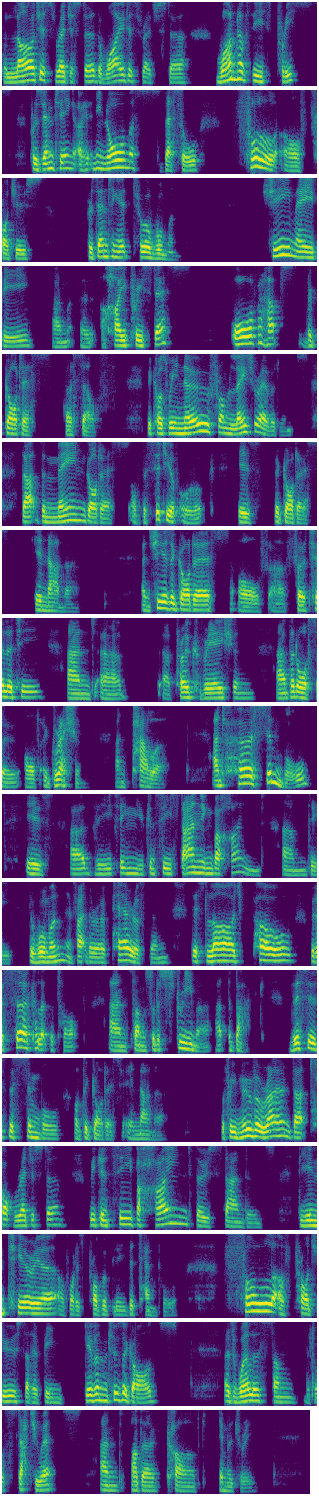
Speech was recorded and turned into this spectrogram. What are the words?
the largest register, the widest register, one of these priests presenting an enormous vessel full of produce, presenting it to a woman. She may be um, a, a high priestess, or perhaps the goddess herself, because we know from later evidence that the main goddess of the city of Uruk is the goddess Inanna. And she is a goddess of uh, fertility and uh, uh, procreation, uh, but also of aggression and power. And her symbol is uh, the thing you can see standing behind um, the, the woman. In fact, there are a pair of them, this large pole with a circle at the top and some sort of streamer at the back. This is the symbol of the goddess Inanna. If we move around that top register, we can see behind those standards the interior of what is probably the temple, full of produce that have been given to the gods, as well as some little statuettes and other carved imagery.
